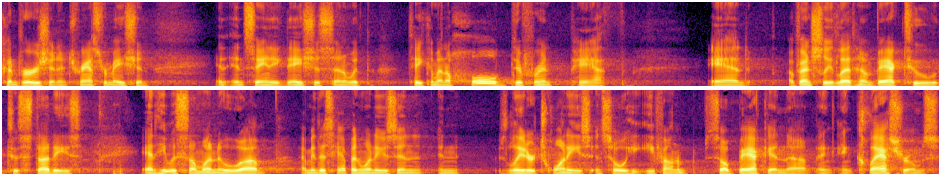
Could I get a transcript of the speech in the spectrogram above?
conversion and transformation in, in St. Ignatius, and would take him on a whole different path and eventually led him back to, to studies. And he was someone who, uh, I mean, this happened when he was in, in his later 20s, and so he, he found himself back in, uh, in, in classrooms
